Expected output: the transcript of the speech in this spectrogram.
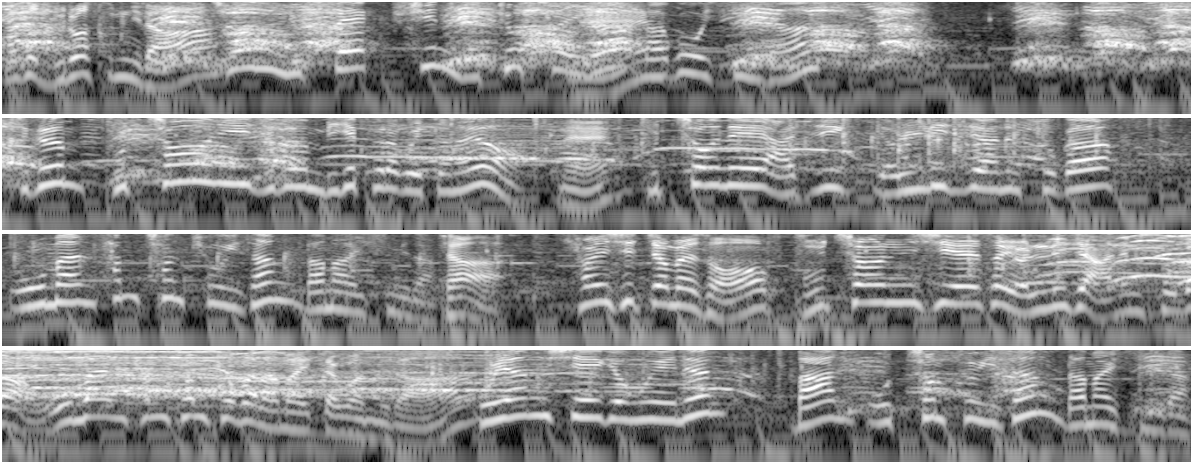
계속 늘었습니다. 1,654표 차이가 네. 나고 있습니다. 지금 부천이 지금 미개표라고 했잖아요. 네. 부천에 아직 열리지 않은 표가 5만 3천 표 이상 남아 있습니다. 자, 현 시점에서 부천시에서 열리지 않은 표가 5만 3천 표가 남아 있다고 합니다. 고양시의 경우에는 1만 5천 표 이상 남아 있습니다.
